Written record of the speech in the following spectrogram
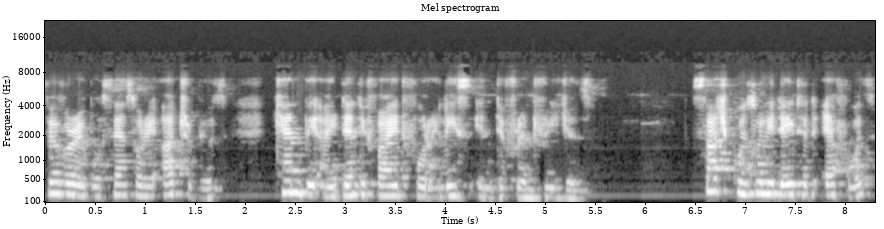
favorable sensory attributes can be identified for release in different regions. Such consolidated efforts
